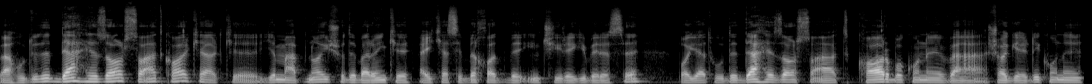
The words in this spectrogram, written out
و حدود ده هزار ساعت کار کرد که یه مبنایی شده برای اینکه اگه کسی بخواد به این چیرگی برسه باید حدود ده هزار ساعت کار بکنه و شاگردی کنه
